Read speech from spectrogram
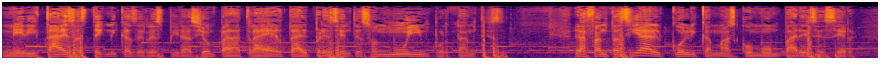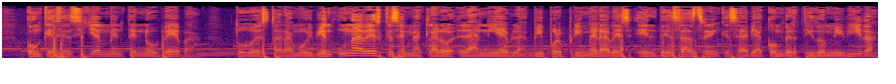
Meditar esas técnicas de respiración para traerte al presente son muy importantes. La fantasía alcohólica más común parece ser con que sencillamente no beba, todo estará muy bien. Una vez que se me aclaró la niebla, vi por primera vez el desastre en que se había convertido mi vida.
